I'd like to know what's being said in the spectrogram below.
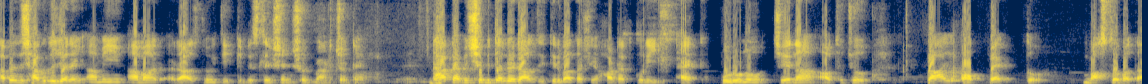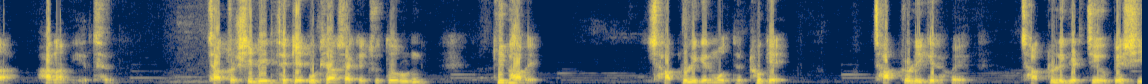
আপনাদের স্বাগত জানাই। আমি আমার রাজনৈতিক বিশ্লেষণ শুনবার জন্য ঢাকা বিশ্ববিদ্যালয়ের রাজনীতির বাতাসে হঠাৎ করেই এক পুরনো চেনা, অথচ প্রায় অব্যক্ত বাস্তবতা হানা দিয়েছে। ছাত্র শিবির থেকে উঠে আসা কিছু তরুণ কীভাবে ছাত্রলীগের মধ্যে ঢুকে ছাত্রলীগের হয়ে ছাত্রলীগের চেয়েও বেশি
